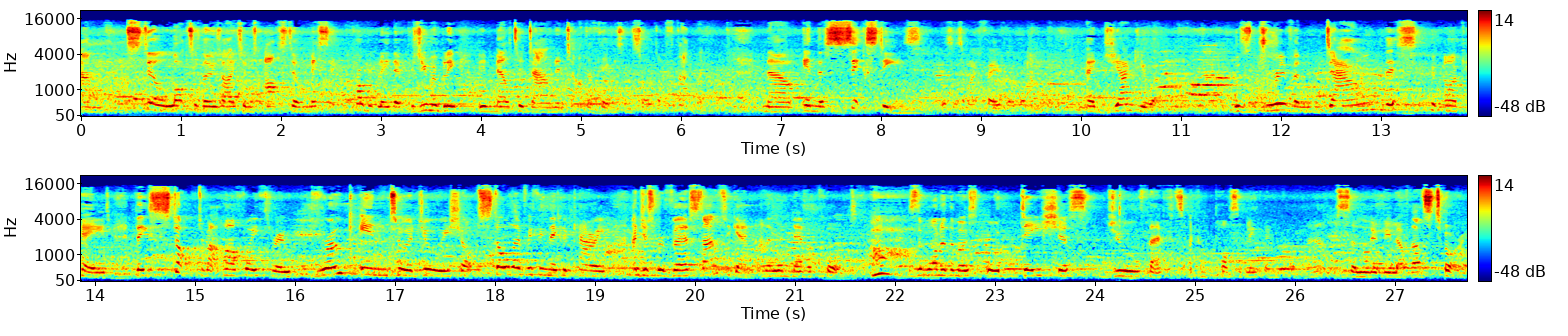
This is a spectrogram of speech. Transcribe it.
and still lots of those items are still missing. Probably they've presumably been melted down into other things and sold off that way. Now, in the 60s, this is my favourite one, a Jaguar was driven down this arcade. They stopped about halfway through, broke into a jewellery shop, stole everything they could carry, and just reversed out again, and they were never caught. This is one of the most audacious jewel thefts I can possibly think of. Absolutely love that story.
